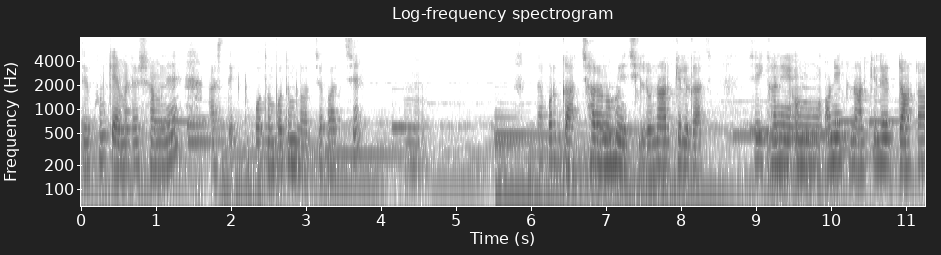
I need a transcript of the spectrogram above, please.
দেখুন ক্যামেরার সামনে আসতে একটু প্রথম প্রথম লজ্জা পাচ্ছে। তারপর গাছ ছাড়ানো হয়েছিল, নারকেল গাছ। সেইখানে অনেক নারকেলের ডাঁটা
